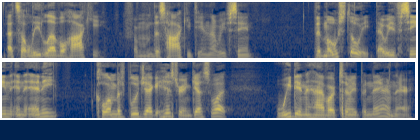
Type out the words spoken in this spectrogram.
That's elite level hockey from this hockey team that we've seen. The most elite that we've seen in any Columbus Blue Jacket history. And guess what? We didn't have Artemi Panarin there.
